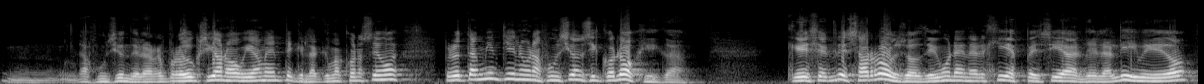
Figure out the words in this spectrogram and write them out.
mm, la función de la reproducción, obviamente, que es la que más conocemos, pero también tiene una función psicológica, que es el desarrollo de una energía especial de la libido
